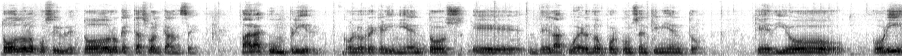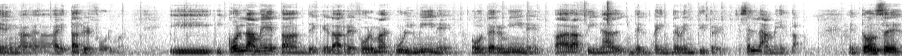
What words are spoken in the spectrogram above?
todo lo posible, todo lo que esté a su alcance para cumplir con los requerimientos eh, del acuerdo por consentimiento que dio origen a, esta reforma. Y, con la meta de que la reforma culmine o termine para final del 2023. Esa es la meta. Entonces,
